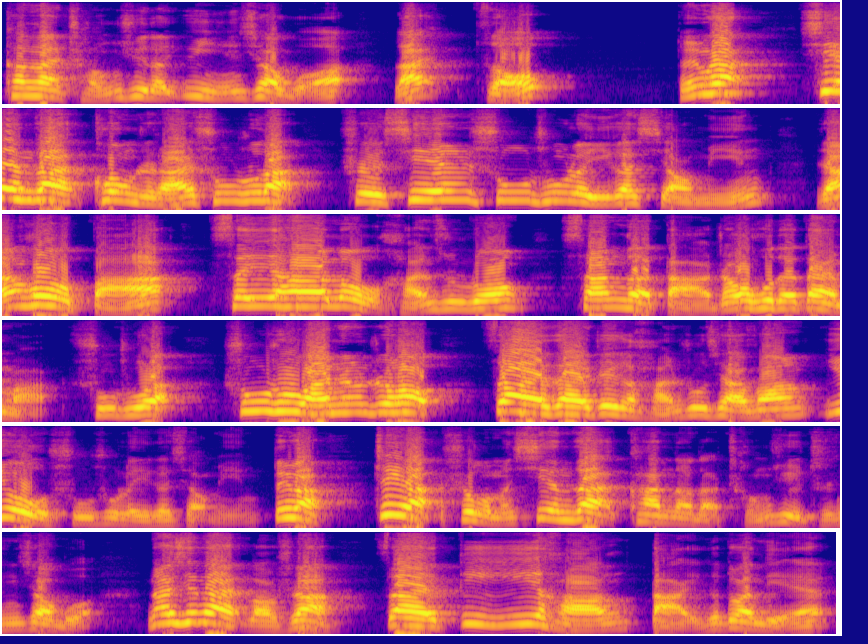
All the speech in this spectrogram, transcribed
看看程序的运行效果。来，走，同学们看，现在控制台输出的是先输出了一个小明，然后把 say hello 函数中三个打招呼的代码输出了。输出完成之后。再在这个函数下方又输出了一个小明，对吧？这个是我们现在看到的程序执行效果。那现在老师啊，在第一行打一个断点，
